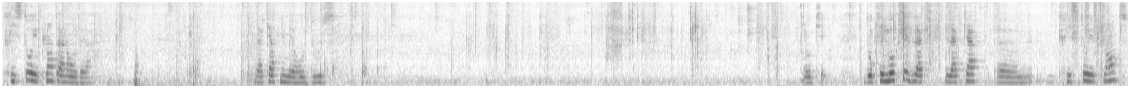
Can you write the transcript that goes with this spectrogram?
Cristaux et plantes à l'envers. La carte numéro 12. Ok. Donc les mots-clés de la, carte euh, cristaux et plantes,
